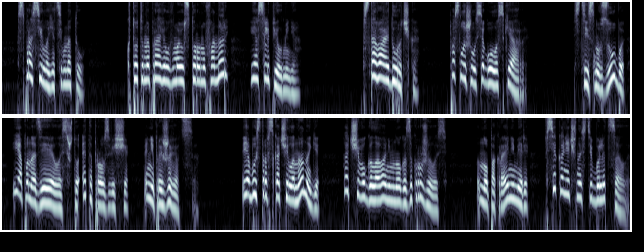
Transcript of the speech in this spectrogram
— спросила я темноту. Кто-то направил в мою сторону фонарь и ослепил меня. «Вставай, дурочка!» — послышался голос Киары. Стиснув зубы, я понадеялась, что это прозвище не приживется. Я быстро вскочила на ноги, отчего голова немного закружилась, но, по крайней мере, все конечности были целы.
